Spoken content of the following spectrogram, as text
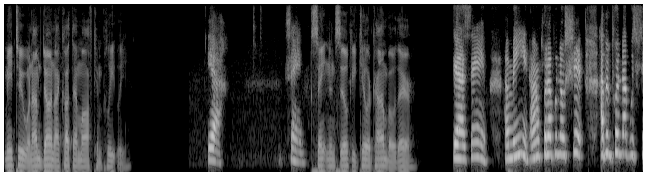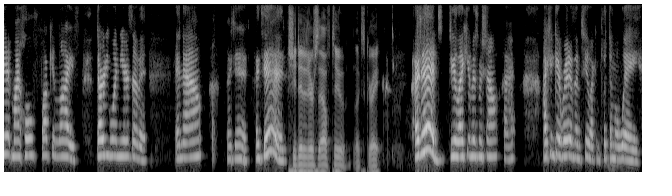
"Me too. When I'm done, I cut them off completely." Yeah. Same. Satan and Silky killer combo there. Yeah, same. I mean, I don't put up with no shit. I've been putting up with shit my whole fucking life, 31 years of it, and now I did. I did. She did it herself too. Looks great. I did. Do you like it, Miss Michelle? I, I can get rid of them too. I can put them away.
